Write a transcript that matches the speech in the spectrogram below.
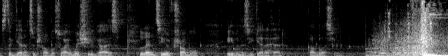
is to get into trouble. So I wish you guys plenty of trouble even as you get ahead. God bless you.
